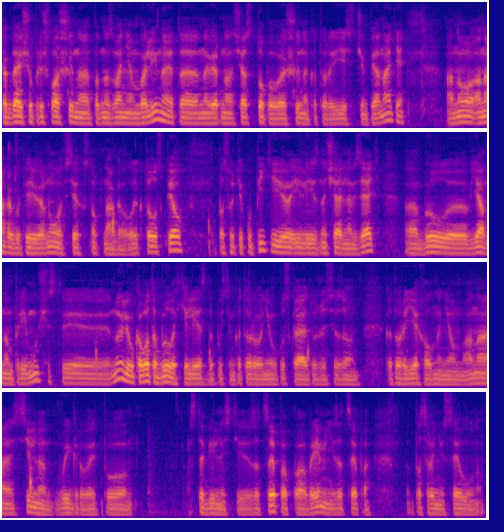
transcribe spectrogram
когда еще пришла шина под названием Валина, это, наверное, сейчас топовая шина, которая есть в чемпионате, оно, она как бы перевернула всех с ног на голову. И кто успел, по сути, купить ее или изначально взять, э, был э, в явном преимуществе. Ну, или у кого-то был Ахиллес, допустим, которого не выпускают уже сезон, который ехал на нем. Она сильно выигрывает по стабильности зацепа, по времени зацепа по сравнению с Эйлуном.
